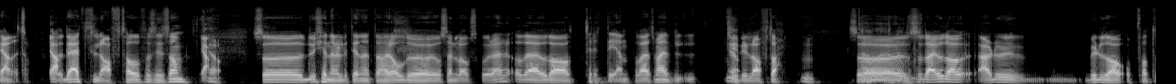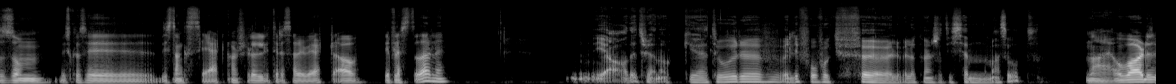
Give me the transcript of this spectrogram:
Ja, nettopp. Ja. Det er et lavt tall, for å si det sånn. Ja. Så du kjenner deg litt igjen i dette, Harald. Du har jo også en lav score her. Og det er jo da 31 på deg, som er tydelig lavt, da. Mm. Så, så det er jo da er du, Vil du da oppfattes som vi skal si, distansert, kanskje, eller litt reservert av de fleste, da, eller? Ja, det tror jeg nok. Jeg tror eh, veldig få folk føler vel kanskje at de kjenner meg så godt. Nei. Og hva er det,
